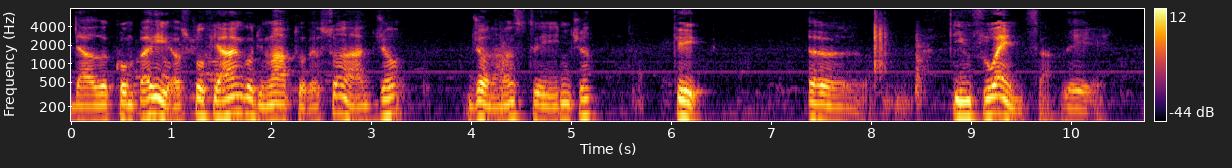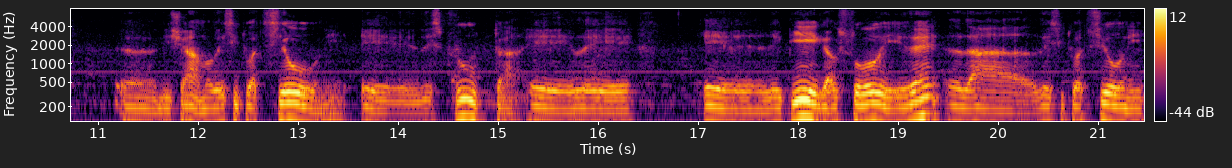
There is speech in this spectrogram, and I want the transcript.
dal comparire al suo fianco di un altro personaggio, Jonathan Strange, che eh, influenza le, eh, diciamo, le situazioni e le sfrutta e le, e le piega al suo volere la, le situazioni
